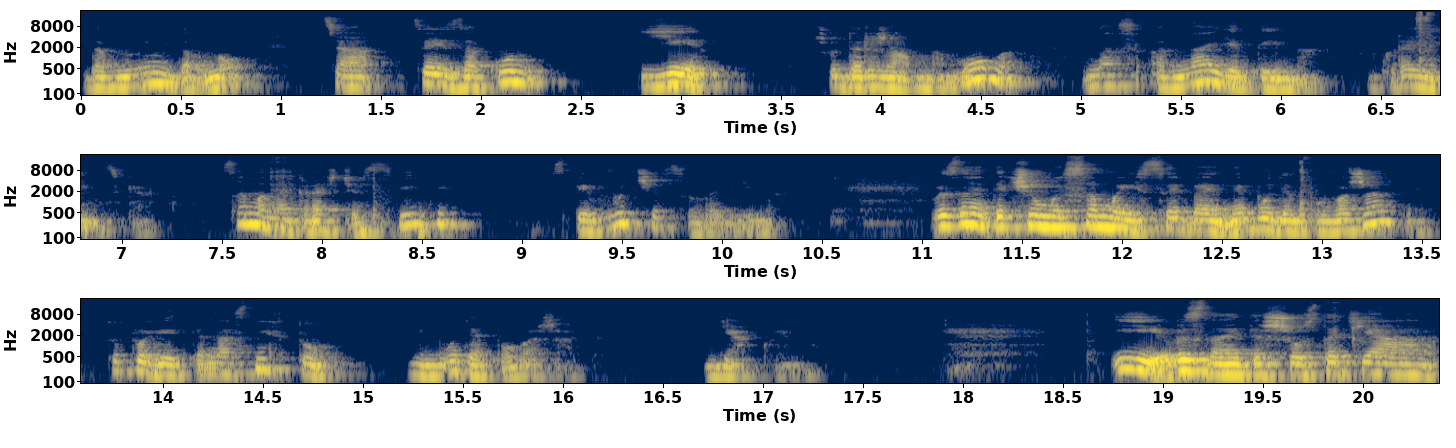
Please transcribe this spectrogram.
давним-давно цей закон є, що державна мова у нас одна єдина українська. Саме найкраща в світі співуча солов'їна. Ви знаєте, якщо ми самі себе не будемо поважати, то повірте, нас ніхто не буде поважати. Дякуємо. І ви знаєте, що стаття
